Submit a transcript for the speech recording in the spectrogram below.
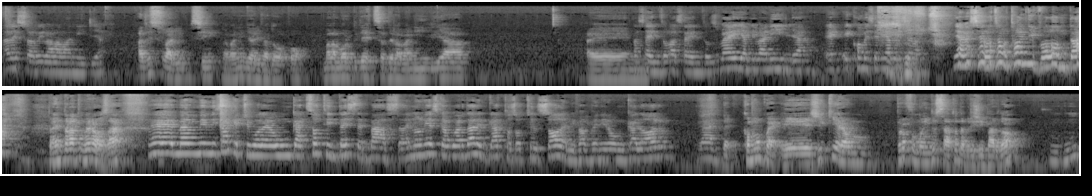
Adesso arriva la vaniglia. Adesso la, sì, la vaniglia arriva dopo, ma la morbidezza della vaniglia è... La sento, la sento. Svegliami vaniglia. È, è come se mi avessero, mi avessero tolto ogni volontà. Prendo la tuberosa? Eh, ma mi, mi sa che ci vuole un cazzotto in testa e basta. E non riesco a guardare il gatto sotto il sole, mi fa venire un calor. Eh. Beh, comunque, eh, Jiki era un profumo indossato da Brigitte Bardot Mhm.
